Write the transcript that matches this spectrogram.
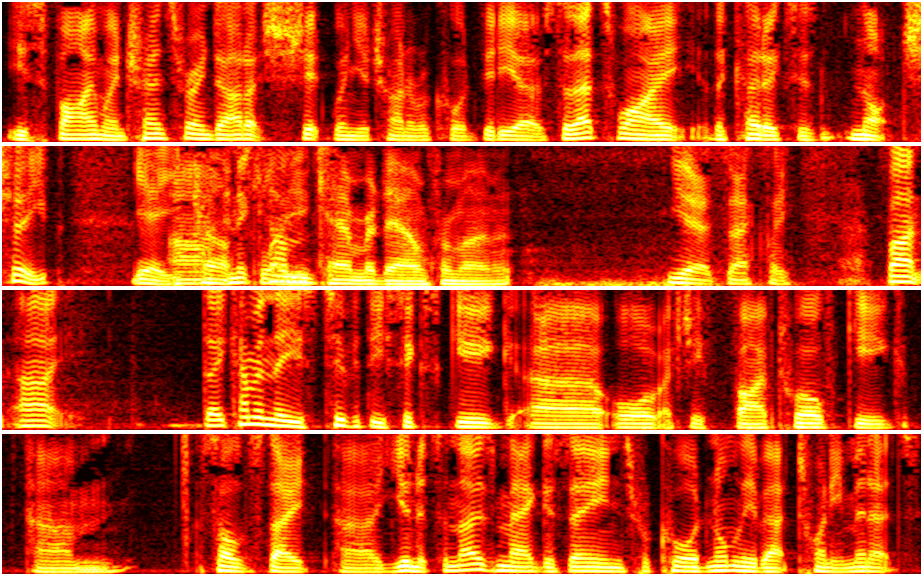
is fine when transferring data. Shit when you're trying to record video. So that's why the codex is not cheap. Yeah, you Uh, can't it slow your camera down for a moment. Yeah, exactly. But uh, they come in these 256 gig uh, or actually 512 gig um, solid state uh, units, and those magazines record normally about 20 minutes.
